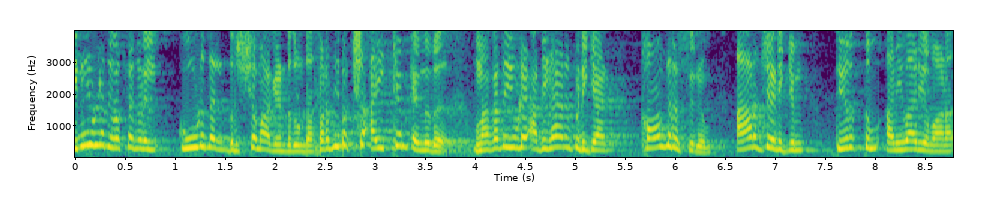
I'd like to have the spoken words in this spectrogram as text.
ഇനിയുള്ള ദിവസങ്ങളിൽ കൂടുതൽ ദൃശ്യമാകേണ്ടതുണ്ട്. പ്രതിപക്ഷ ഐക്യം എന്നത് മഗതയുടെ അധികാരം പിടിക്കാൻ കോൺഗ്രസിനും ആർ ജെ ഡിക്കും തീർത്തും അനിവാര്യമാണ്.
